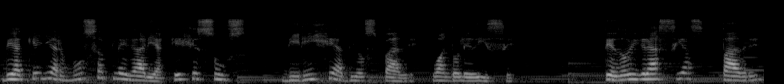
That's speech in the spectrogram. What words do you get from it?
de aquella hermosa plegaria que Jesús dirige a Dios Padre cuando le dice, Te doy gracias, Padre,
